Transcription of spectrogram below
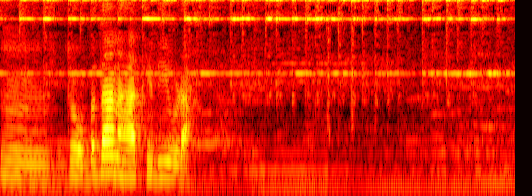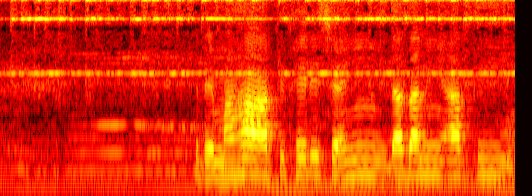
હમ, જો, બધાના હાથે દીવડા. એટલે મહાઆરતી થઈ રહી છે. અહીં દાદાની આરતી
